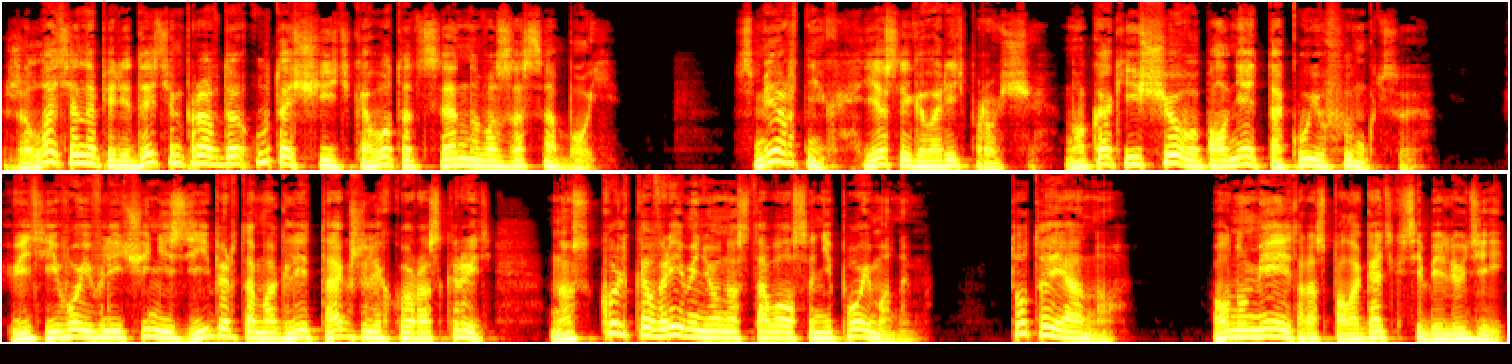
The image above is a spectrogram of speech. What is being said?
Желательно перед этим, правда, утащить кого-то ценного за собой. Смертник, если говорить проще. Но как еще выполнять такую функцию? Ведь его и в личине Зиберта могли так же легко раскрыть, но сколько времени он оставался непойманным? То-то и оно. Он умеет располагать к себе людей,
